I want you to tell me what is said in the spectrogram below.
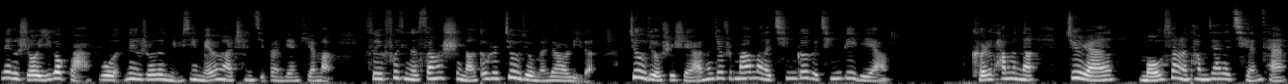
那个时候一个寡妇，那个时候的女性没办法撑起半边天嘛，所以父亲的丧事呢都是舅舅们料理的。舅舅是谁啊？那就是妈妈的亲哥哥亲弟弟啊。可是他们呢，居然谋算了他们家的钱财，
